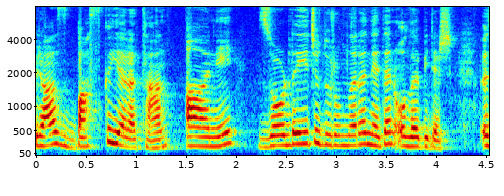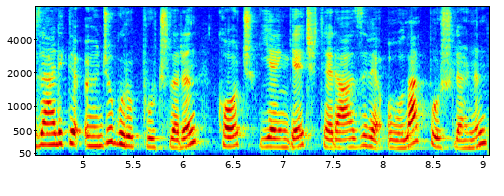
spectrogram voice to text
biraz baskı yaratan ani, zorlayıcı durumlara neden olabilir. Özellikle öncü grup burçların Koç, Yengeç, Terazi ve Oğlak burçlarının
